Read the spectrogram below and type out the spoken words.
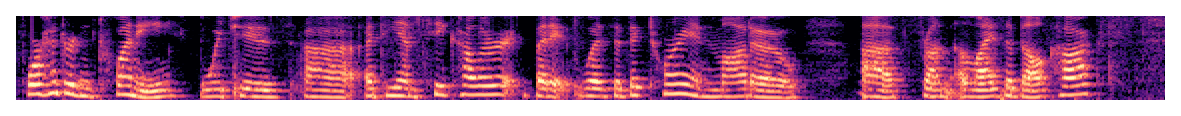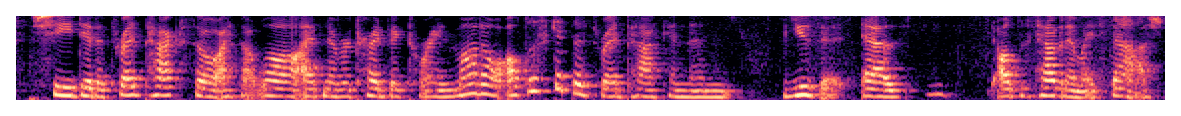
420, which is uh, a DMC color, but it was a Victorian motto uh, from Eliza Bellcox she did a thread pack, so I thought, well, I've never tried Victorian model. I'll just get the thread pack and then use it as I'll just have it in my stash.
